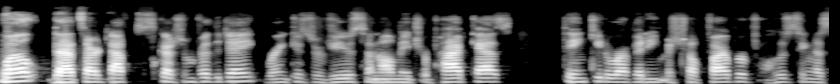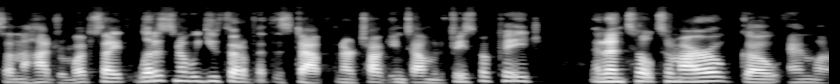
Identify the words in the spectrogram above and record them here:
Well, that's our DAF discussion for the day. Rank his reviews on all major podcasts. Thank you to Rabbanit Michelle Farber for hosting us on the Hadran website. Let us know what you thought about this DAF on our Talking Talmud Facebook page. And until tomorrow, go and learn.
